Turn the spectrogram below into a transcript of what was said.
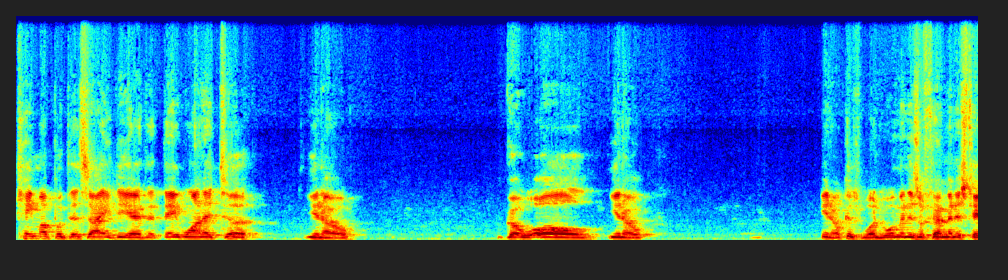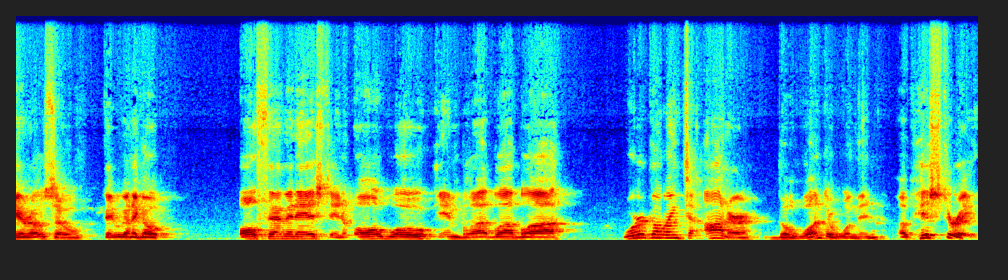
came up with this idea that they wanted to, you know, go all, you know, you know, because Wonder Woman is a feminist hero. So they were going to go all feminist and all woke and blah, blah, blah. we're going to honor the Wonder Woman of history.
